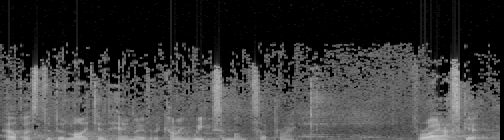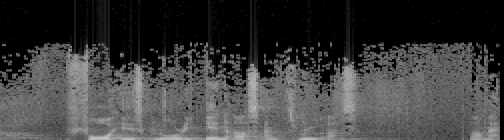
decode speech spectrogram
Help us to delight in him over the coming weeks and months, I pray. For I ask it for his glory in us and through us. Amen.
